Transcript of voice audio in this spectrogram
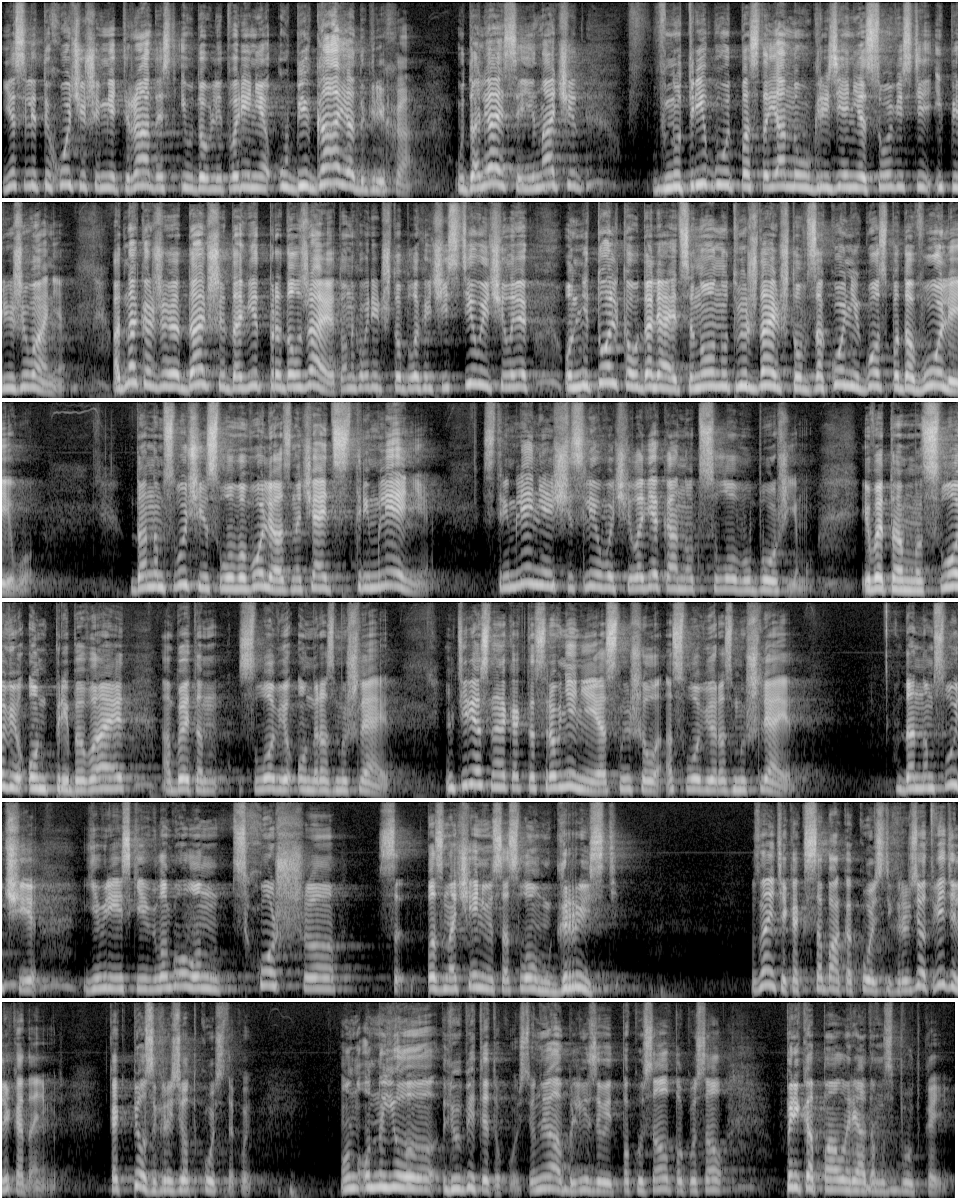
Если ты хочешь иметь радость и удовлетворение, убегай от греха, удаляйся, иначе внутри будет постоянно угрызение совести и переживания – Однако же дальше Давид продолжает. Он говорит, что благочестивый человек, он не только удаляется, но он утверждает, что в законе Господа воля его. В данном случае слово воля означает стремление. Стремление счастливого человека, оно к Слову Божьему. И в этом слове он пребывает, об этом слове он размышляет. Интересное как-то сравнение я слышал о слове «размышляет». В данном случае – еврейский глагол, он схож э, по значению со словом «грызть». Знаете, как собака кость грызет, видели когда-нибудь? Как пес грызет кость такой. Он, он ее любит, эту кость, он ее облизывает, покусал, покусал, прикопал рядом с будкой.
